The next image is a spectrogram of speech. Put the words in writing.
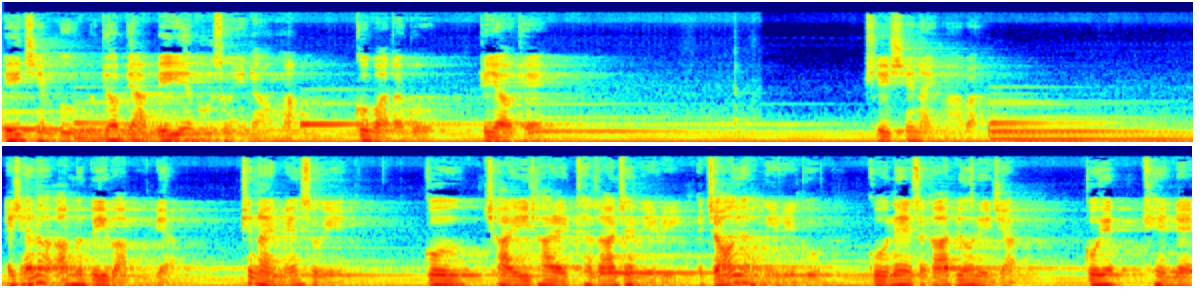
ပေးခြင်းဘူးမပြောပြပေးရမှုဆိုရင်တောင်မှကိုယ့်ဘာသာကိုတယောက်တည်းဖြည့်ရှင်းနိုင်မှာပါအရင်တော့အားမပေးပါဘူးဗျဖြစ်နိုင်မယ်ဆိုရင်ကိုခြာရေးထားတဲ့ခန်းစားချက်တွေအကြောင်းအရာတွေကိုကိုနဲ့စကားပြောနေကြကိုရဲ့ခင်နဲ့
